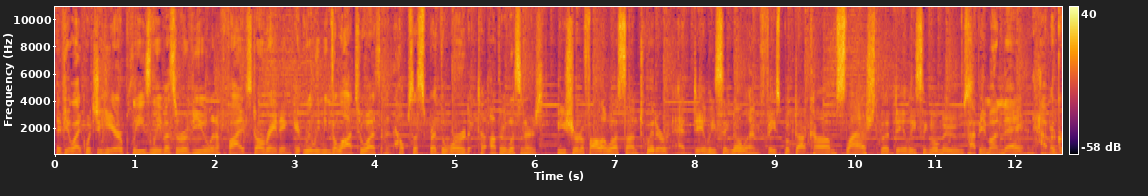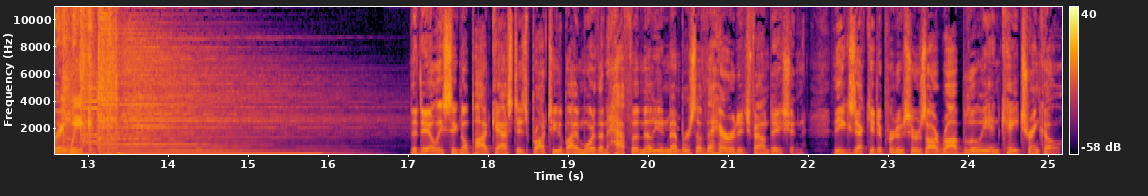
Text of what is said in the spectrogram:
If you like what you hear, please leave us a review and a five-star rating. It really means a lot to us, and it helps us spread the word to other listeners. Be sure to follow us on Twitter at Daily Signal and Facebook.com slash The Daily Signal News. Happy Monday, and have a great week. The Daily Signal podcast is brought to you by more than half a million members of the Heritage Foundation. The executive producers are Rob Bluey and Kate Trinko.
